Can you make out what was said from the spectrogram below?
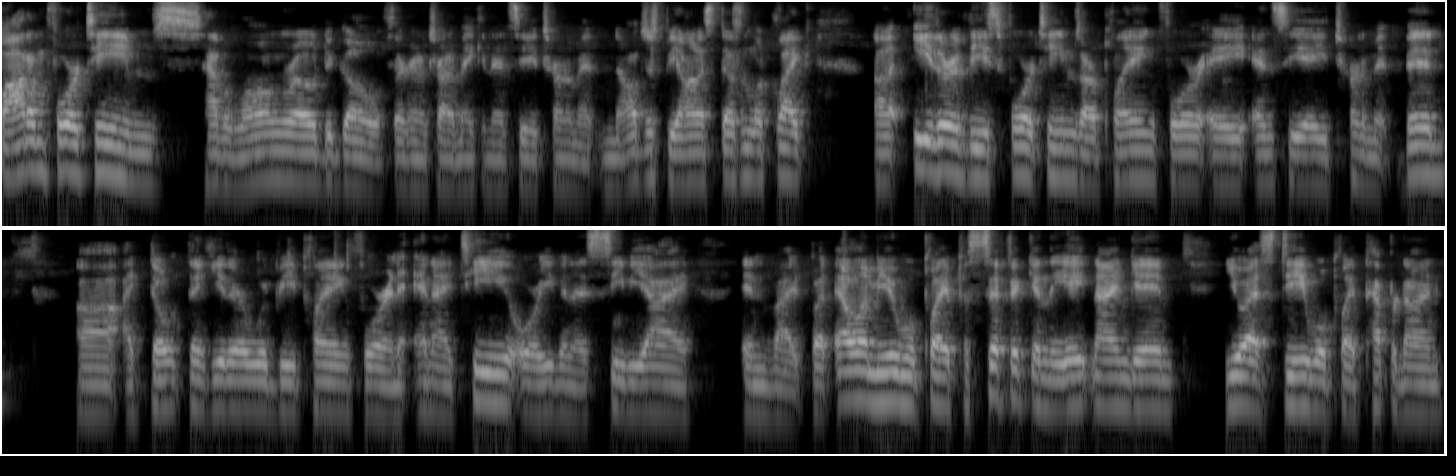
bottom four teams have a long road to go if they're going to try to make an NCAA tournament. And I'll just be honest, doesn't look like uh, either of these four teams are playing for a NCAA tournament bid. Uh, I don't think either would be playing for an NIT or even a CBI invite. But LMU will play Pacific in the 8 9 game. USD will play Pepperdine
